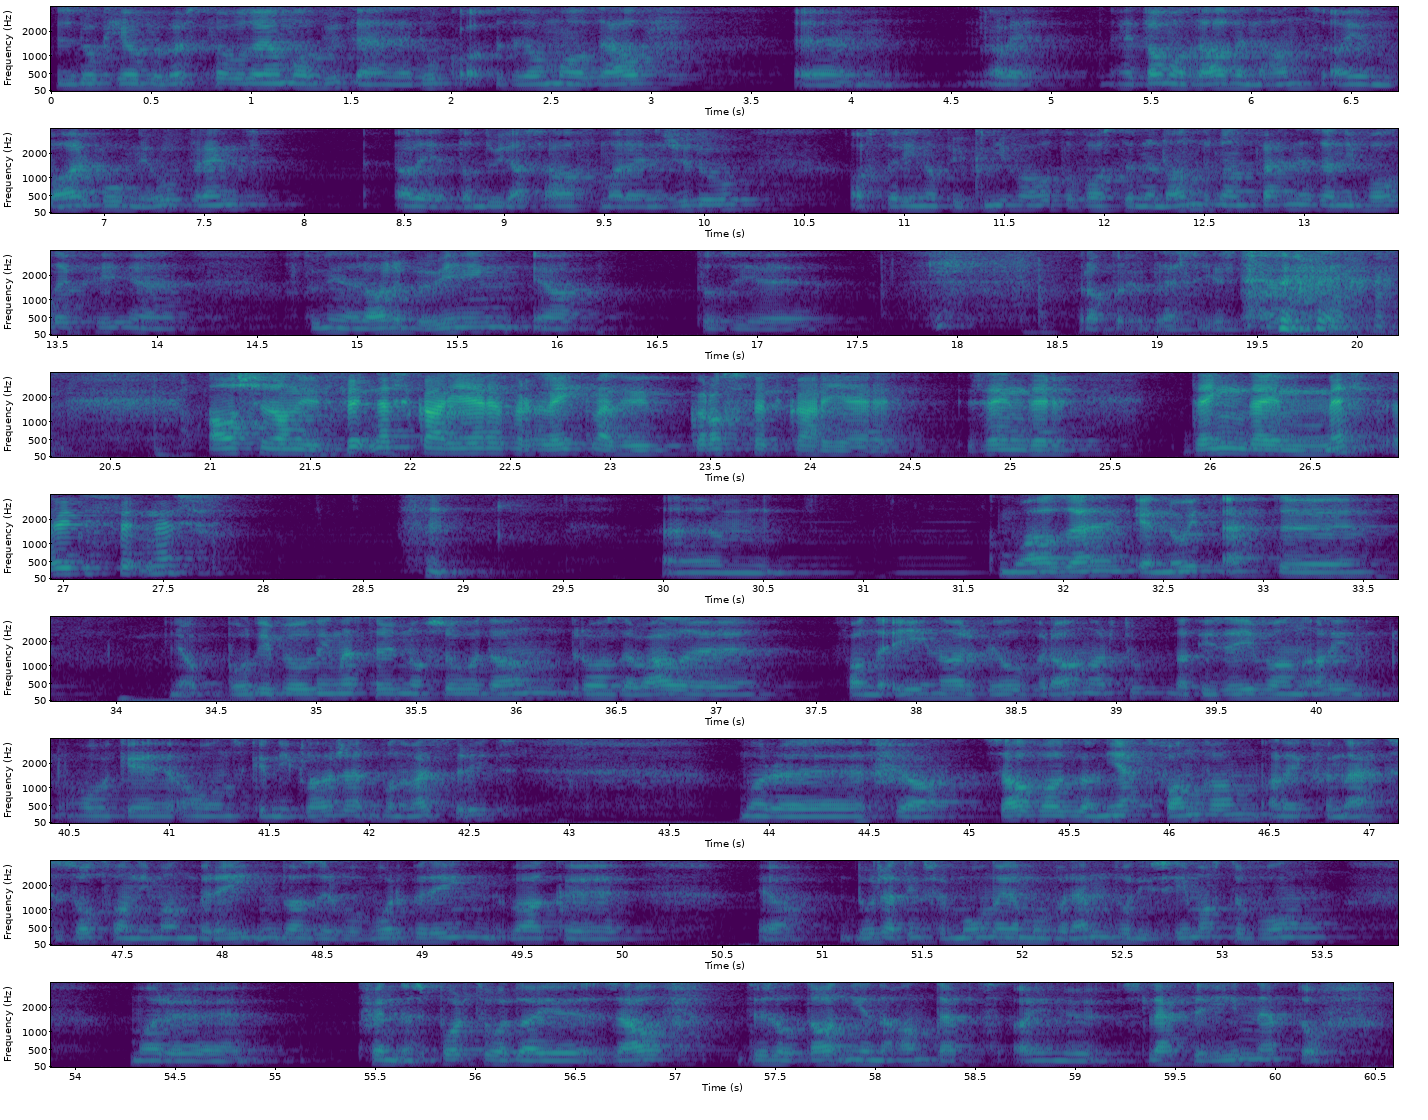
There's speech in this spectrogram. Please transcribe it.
je bent ook heel bewust van wat je allemaal doet en je ook je allemaal zelf, ehm allee, je hebt allemaal zelf in de hand. Als je een bar boven je hoofd brengt, allee, dan doe je dat zelf. Maar in de judo, als er een op je knie valt of als er een ander aan het vechten is en die valt op je, eh, of toen in een rare beweging, ja, dan zie je rapper geblesseerd. Als je dan je fitnesscarrière vergelijkt met je crossfit carrière, zijn er dingen dat je mist uit de fitness? Ehm, ik moet wel zeggen, ik heb nooit echt eh ja, bodybuilding of zo gedaan. Er was er wel eh, van de eigenaar veel vraag naartoe. Dat hij zei van, alleen we, gaan we ons een keer niet klaarzetten voor een wedstrijd. Maar eh, ja, zelf was ik daar niet echt fan van. Allee, ik vind het echt zot wat die man bereikt, hoe dat ze ervoor voorbereiden, welke ja, doorzettingsvermogen je moet voor hem, voor die schema's te volgen. Maar ik vind een sport waar dat je zelf het resultaat niet in de hand hebt. Als je nu slechte heen hebt of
